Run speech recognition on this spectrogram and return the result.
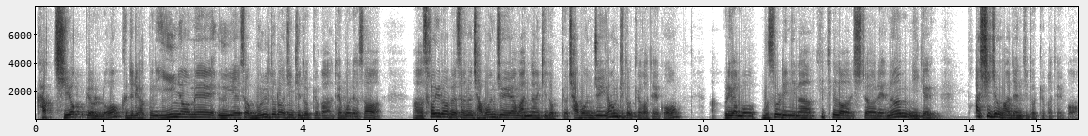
각 지역별로 그들이 갖고 있는 이념에 의해서 물들어진 기독교가 돼버려서 어, 서유럽에서는 자본주의와 만난 기독교, 자본주의형 기독교가 되고 어, 우리가 뭐 무솔리니나 히틀러 시절에는 이게 파시즘화된 기독교가 되고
